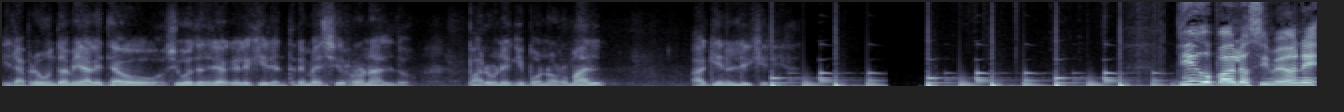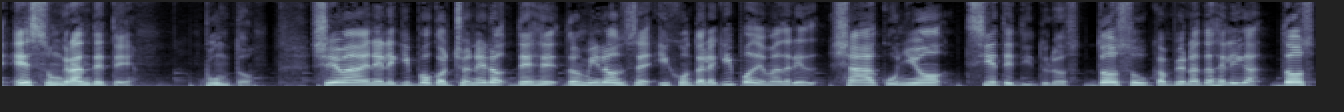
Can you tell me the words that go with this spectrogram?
Y la pregunta mía que te hago, si vos tendrías que elegir entre Messi y Ronaldo para un equipo normal, ¿a quién elegirías? Diego Pablo Simeone es un gran DT. Punto. Lleva en el equipo colchonero desde 2011 y junto al equipo de Madrid ya acuñó 7 títulos, 2 subcampeonatos de liga, 2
